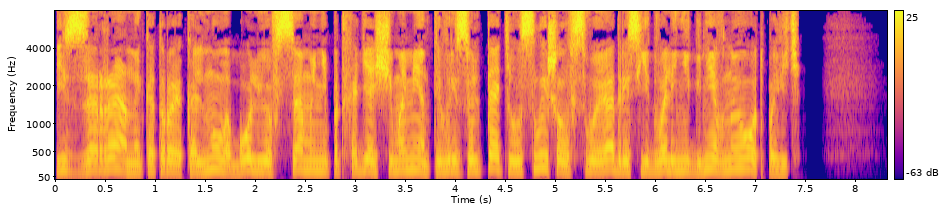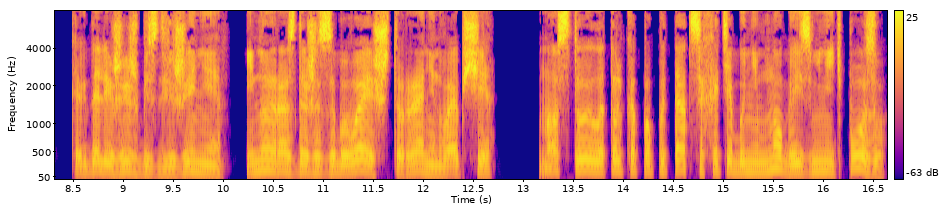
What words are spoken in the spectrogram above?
из-за раны, которая кольнула болью в самый неподходящий момент, и в результате услышал в свой адрес едва ли не гневную отповедь. Когда лежишь без движения, иной раз даже забываешь, что ранен вообще. Но стоило только попытаться хотя бы немного изменить позу,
